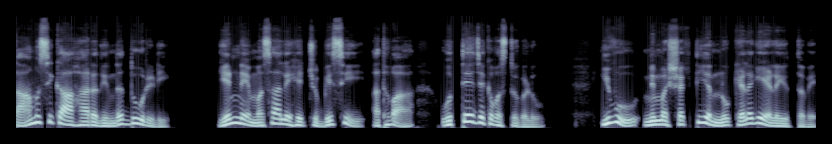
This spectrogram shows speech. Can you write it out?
ತಾಮಸಿಕ ಆಹಾರದಿಂದ ದೂರಿಡಿ. ಎಣ್ಣೆ, ಮಸಾಲೆ ಹೆಚ್ಚು ಬಿಸಿ ಅಥವಾ ಉತ್ತೇಜಕ ವಸ್ತುಗಳು. ಇವು ನಿಮ್ಮ ಶಕ್ತಿಯನ್ನು ಕೆಳಗೆ ಎಳೆಯುತ್ತವೆ.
